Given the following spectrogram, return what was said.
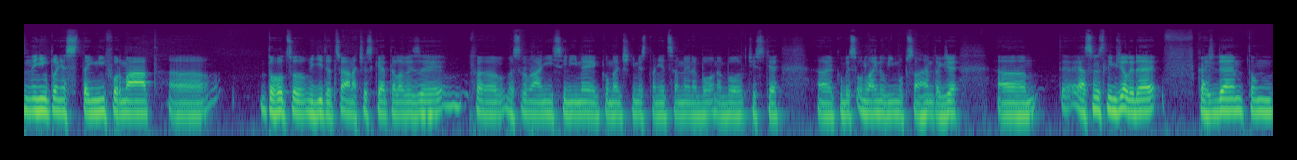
není úplně stejný formát uh, toho, co vidíte třeba na české televizi v, ve srovnání s jinými komerčními stanicemi nebo, nebo čistě uh, jakoby s onlineovým obsahem, takže uh, já si myslím, že lidé v každém tom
